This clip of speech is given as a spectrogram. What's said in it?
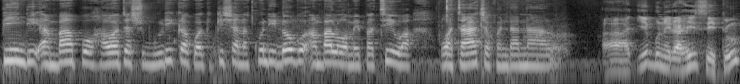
pindi ambapo hawatashughulika kuhakikisha na kundi dogo ambalo wamepatiwa wataacha kwenda nalo? Uh, jibu ni rahisi tu.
